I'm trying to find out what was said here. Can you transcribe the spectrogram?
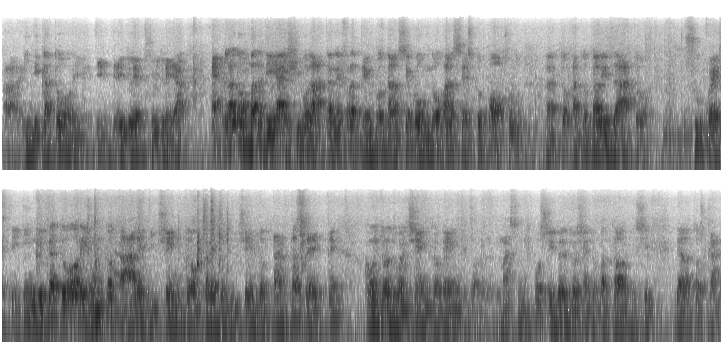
uh, indicatori di, di, sui LEA e la Lombardia è scivolata nel frattempo dal secondo al sesto posto, to, ha totalizzato su questi indicatori un totale di 100, credo di 187 contro 220, massimo possibile, 214 della Toscana.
